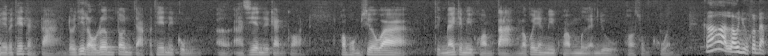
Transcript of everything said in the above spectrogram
ในประเทศต่างๆ โดยที่เราเริ่มต้นจากประเทศในกลุ่มเอ่ออาเซียนด้วยกันก่อน เพราะผมเชื่อว่าถึงแม้จะมีความต่าง เราก็ยังมีความเหมือนอยู่พอสมควร ก็เราอยู่กันแบบ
